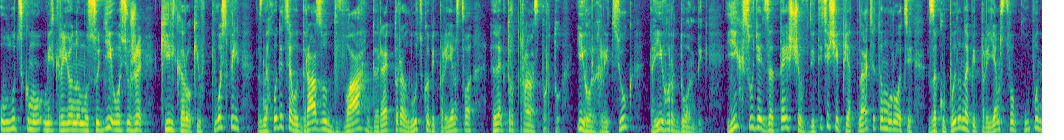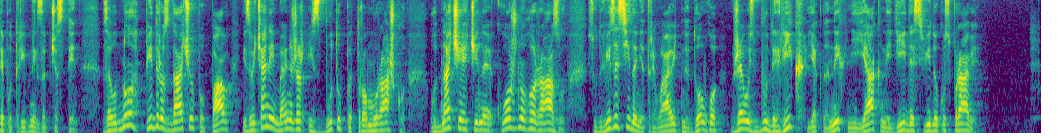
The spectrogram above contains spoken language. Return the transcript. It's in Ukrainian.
У Луцькому міськрайонному суді ось уже кілька років поспіль знаходиться одразу два директора Луцького підприємства електротранспорту Ігор Грицюк та Ігор Домбік. Їх судять за те, що в 2015 році закупили на підприємство купу непотрібних запчастин. Заодно під роздачу попав і звичайний менеджер із буту Петро Мурашко. Одначе чи не кожного разу судові засідання тривають недовго. Вже ось буде рік, як на них ніяк не дійде свідок у справі.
